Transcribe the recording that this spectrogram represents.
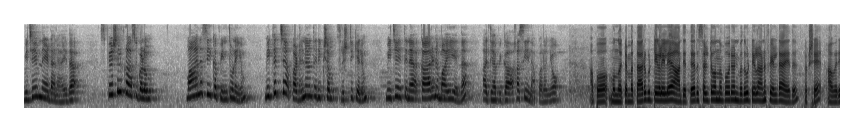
വിജയം നേടാനായത്. സ്പെഷ്യൽ ക്ലാസുകളും മാനസിക പിന്തുണയും മികച്ച പഠനാന്തരീക്ഷം സൃഷ്ടിക്കലും വിജയത്തിന് കാരണമായി എന്ന് അധ്യാപിക ഹസീന പറഞ്ഞു. അപ്പോൾ മുന്നൂറ്റമ്പത്താറ് കുട്ടികളിൽ ആദ്യത്തെ റിസൾട്ട് വന്നപ്പോൾ ഒരു ഒൻപത് കുട്ടികളാണ് ഫെയിൽഡ് ആയത് പക്ഷേ അവർ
